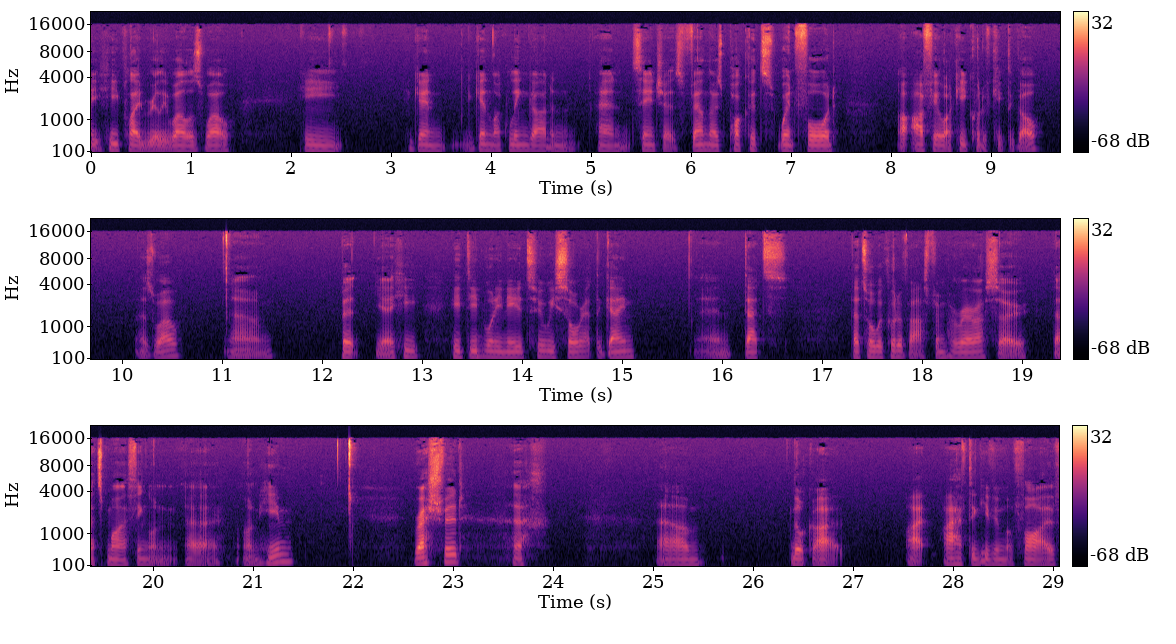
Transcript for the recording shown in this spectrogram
he he played really well as well. He again again like Lingard and and Sanchez found those pockets, went forward. I, I feel like he could have kicked the goal, as well. Um, but yeah, he he did what he needed to. We saw out the game, and that's that's all we could have asked from Herrera. So that's my thing on uh, on him. Rashford, um, look, I, I I have to give him a five.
